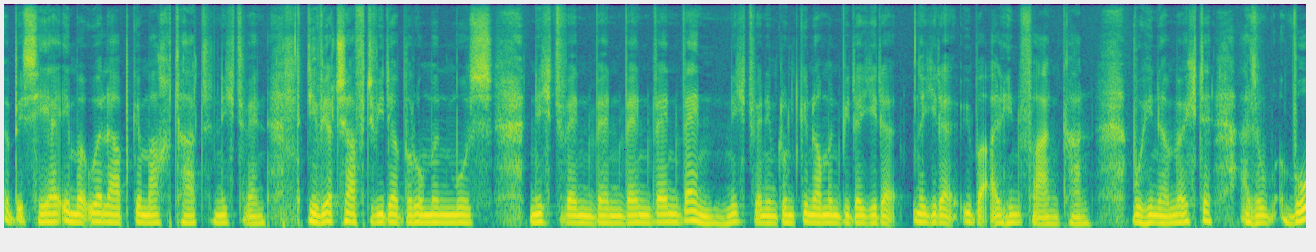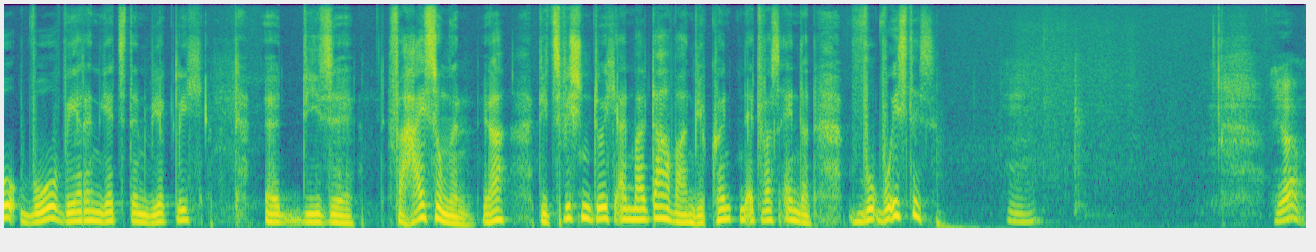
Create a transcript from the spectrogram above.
bisher immer Urlaub gemacht hat, nicht wenn die Wirtschaft wieder brummen muss, nicht wenn, wenn, wenn, wenn, wenn, nicht wenn im Grunde genommen wieder jeder, jeder überall hinfahren kann, wohin er möchte. Also wo, wo wären jetzt denn wirklich äh, diese Verheißungen, ja, die zwischendurch einmal da waren. Wir könnten etwas ändern. Wo, wo ist es? Mhm. Ja,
